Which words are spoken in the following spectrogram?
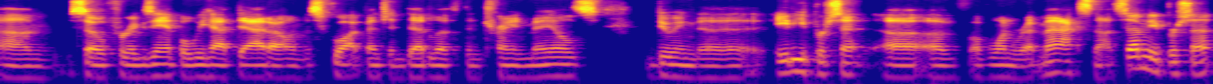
Um, so, for example, we have data on the squat, bench, and deadlift in trained males doing the 80% uh, of, of one rep max, not 70%,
